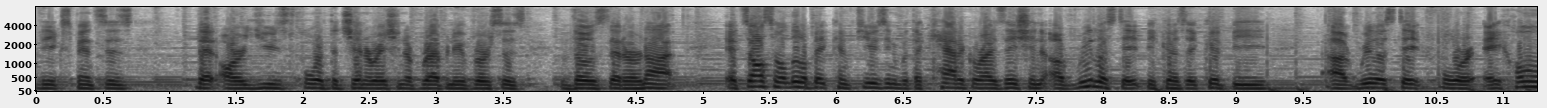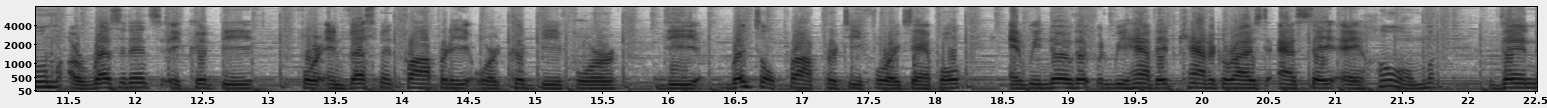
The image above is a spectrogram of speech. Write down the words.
the expenses that are used for the generation of revenue versus those that are not? It's also a little bit confusing with the categorization of real estate because it could be uh, real estate for a home, a residence, it could be for investment property, or it could be for the rental property, for example. And we know that when we have it categorized as, say, a home, then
